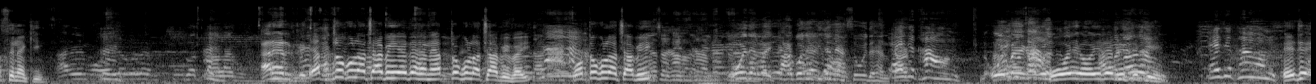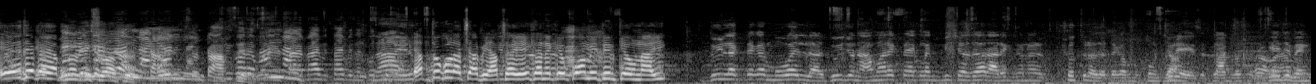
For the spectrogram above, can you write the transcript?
আছে নাকি? আরে এতগুলা চাবি দেখেন এতগুলা চাবি ভাই। কতগুলা চাবি? ওই দেন ভাই কাগজে কি জানি আছে ওই দেখেন এই যে খাওন। ওই ওই ওই রে ভিতরে কি? এই যে এই জায়গায় আপনার কিছু আছে। এতগুলা চাবি আচ্ছা এখানে কেউ কমিটির কেউ নাই দুই লাখ টাকার মোবাইল দুইজনে আমার একটা এক লাখ বিশ হাজার আরেকজনের সত্তর হাজার টাকা ফোন চুরি হয়ে গেছে ফ্ল্যাট বাসা থেকে এই যে ব্যাংক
